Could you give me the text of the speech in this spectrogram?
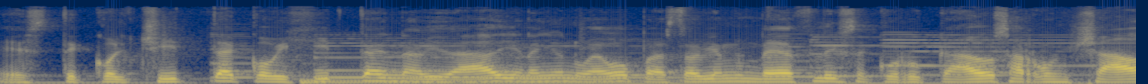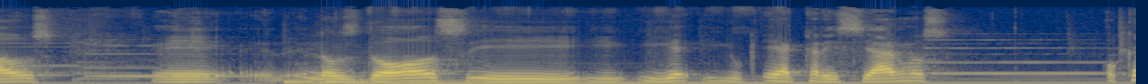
este, colchita, cobijita en Navidad y en Año Nuevo para estar viendo Netflix acurrucados, arronchados, eh, los dos y, y, acariciarnos. ¿Ok?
